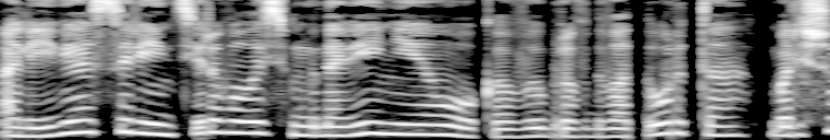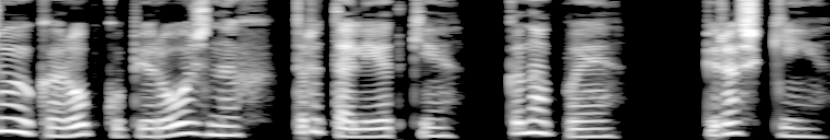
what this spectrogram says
Оливия сориентировалась в мгновение ока, выбрав два торта, большую коробку пирожных, тарталетки, канапе, пирожки.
